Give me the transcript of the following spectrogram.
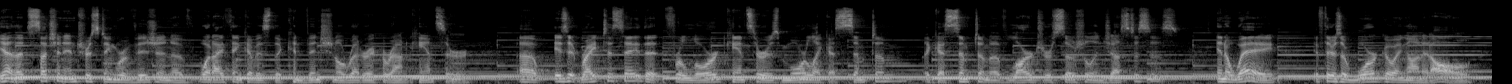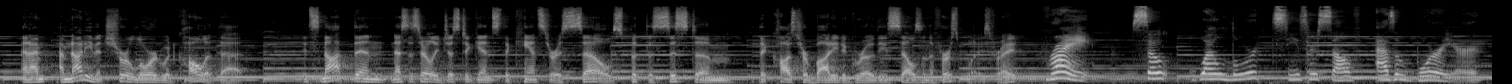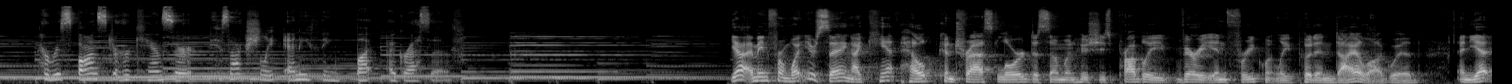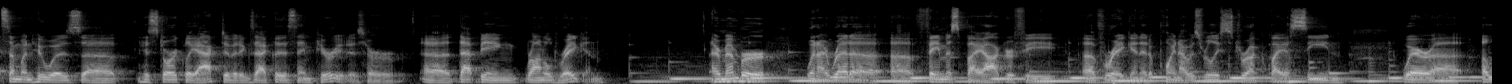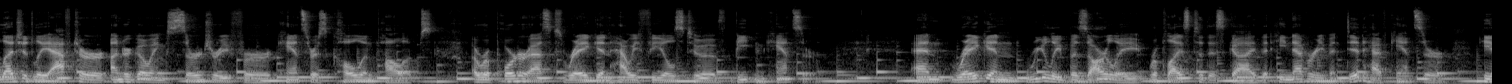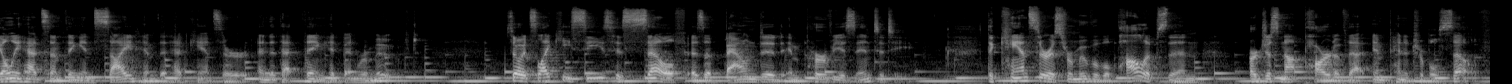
Yeah, that's such an interesting revision of what I think of as the conventional rhetoric around cancer. Uh, is it right to say that for Lorde, cancer is more like a symptom, like a symptom of larger social injustices? In a way, if there's a war going on at all, and I'm, I'm not even sure Lorde would call it that, it's not then necessarily just against the cancerous cells, but the system that caused her body to grow these cells in the first place, right? Right. So while Lorde sees herself as a warrior, her response to her cancer is actually anything but aggressive. Yeah, I mean, from what you're saying, I can't help contrast Lorde to someone who she's probably very infrequently put in dialogue with, and yet someone who was uh, historically active at exactly the same period as her, uh, that being Ronald Reagan. I remember when I read a, a famous biography of Reagan at a point, I was really struck by a scene where uh, allegedly after undergoing surgery for cancerous colon polyps, a reporter asks Reagan how he feels to have beaten cancer. And Reagan really bizarrely replies to this guy that he never even did have cancer. He only had something inside him that had cancer, and that that thing had been removed. So it's like he sees his self as a bounded, impervious entity. The cancerous removable polyps, then, are just not part of that impenetrable self.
